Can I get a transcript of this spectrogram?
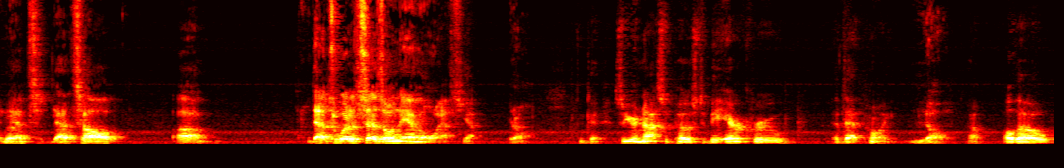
And Right. that's, that's how, uh, that's what it says on the MOS. Yeah. Okay. So you're not supposed to be air crew at that point. no. Oh. Although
